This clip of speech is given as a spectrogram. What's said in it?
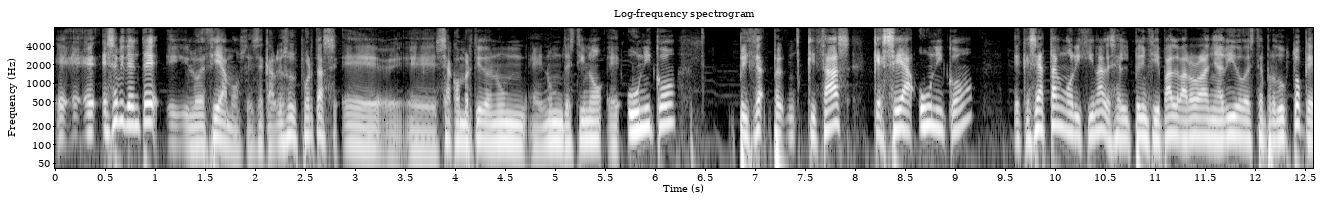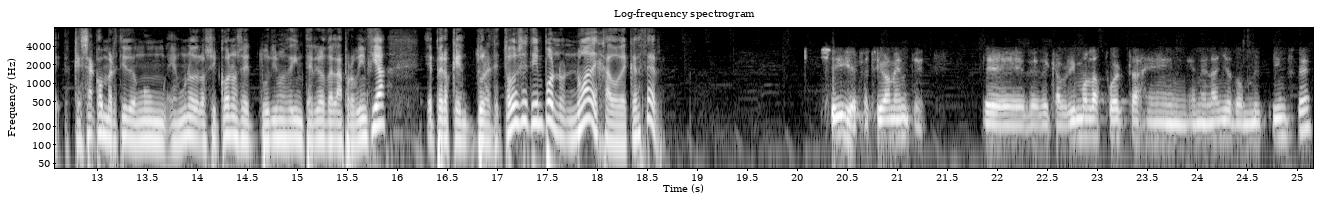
eh, es evidente, y lo decíamos, desde que abrió sus puertas eh, se ha convertido en un, en un destino único. Quizás que sea único, que sea tan original, es el principal valor añadido de este producto, que, se ha convertido en, un, en, uno de los iconos de turismo de interior de la provincia, pero que durante todo ese tiempo no ha dejado de crecer. Sí, efectivamente. Desde que abrimos las puertas en, el año 2015,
